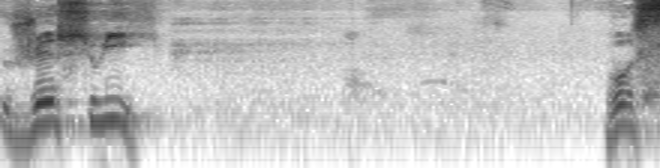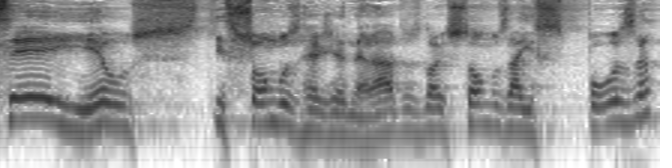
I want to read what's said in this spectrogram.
Je suis. Você e eu que somos regenerados, nós somos a esposa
